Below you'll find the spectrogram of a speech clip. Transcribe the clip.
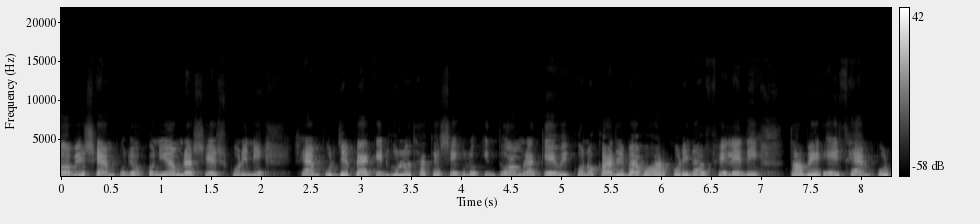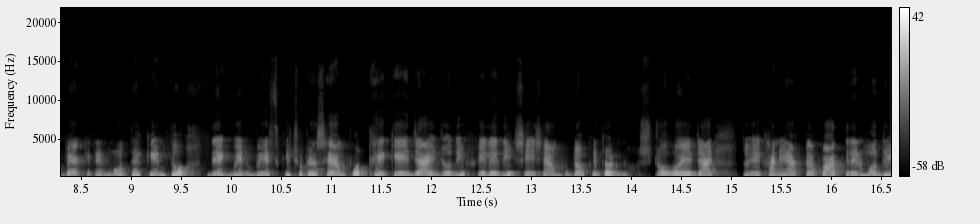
তবে শ্যাম্পু যখনই আমরা শেষ করিনি, শ্যাম্পুর যে প্যাকেটগুলো থাকে সেগুলো কিন্তু আমরা কেউই কোনো কাজে ব্যবহার করি না, ফেলে দিই। তবে এই শ্যাম্পুর প্যাকেটের মধ্যে কিন্তু দেখবেন বেশ কিছুটা শ্যাম্পু থেকে যায়, যদি ফেলে দিই সেই শ্যাম্পুটাও কিন্তু নষ্ট হয়ে যায়। তো এখানে একটা পাত্রের মধ্যে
